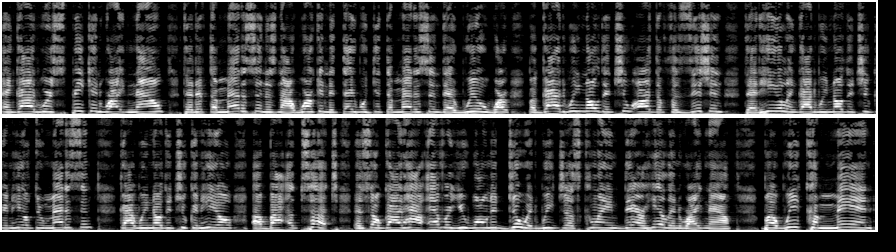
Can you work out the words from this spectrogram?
and God, we're speaking right now that if the medicine is not working, that they will get the medicine that will work. But God, we know that you are the physician that heal, and God, we know that you can heal through medicine. God, we know that you can heal uh, by a touch. And so, God, however you want to do it, we just claim their healing right now. But we command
